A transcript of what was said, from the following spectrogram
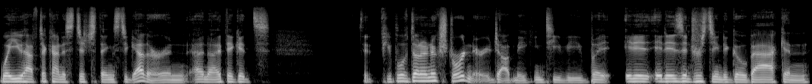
way you have to kind of stitch things together and and I think it's people have done an extraordinary job making TV but it it is interesting to go back and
